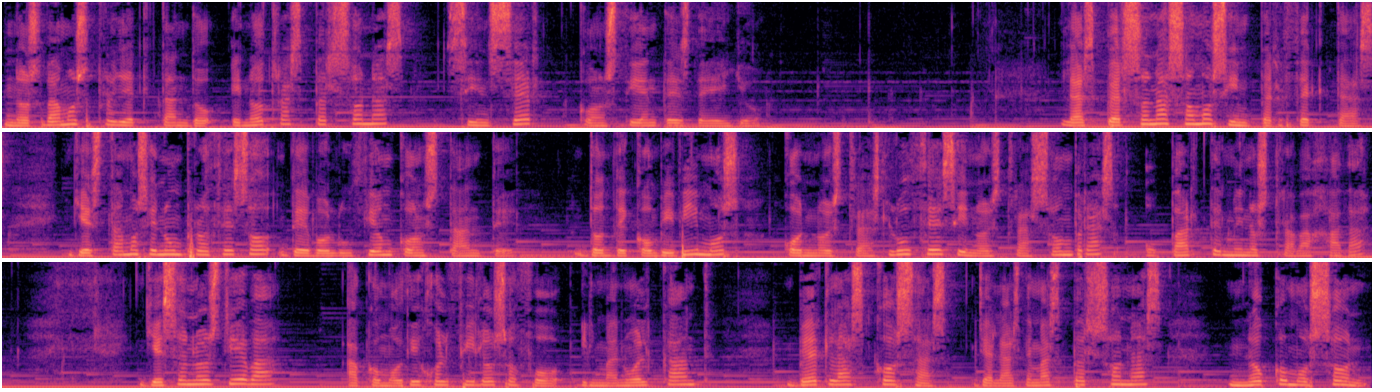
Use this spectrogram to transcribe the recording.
nos vamos proyectando en otras personas sin ser conscientes de ello. Las personas somos imperfectas y estamos en un proceso de evolución constante, donde convivimos con nuestras luces y nuestras sombras o parte menos trabajada, y eso nos lleva a, como dijo el filósofo Immanuel Kant, ver las cosas y a las demás personas no como son,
